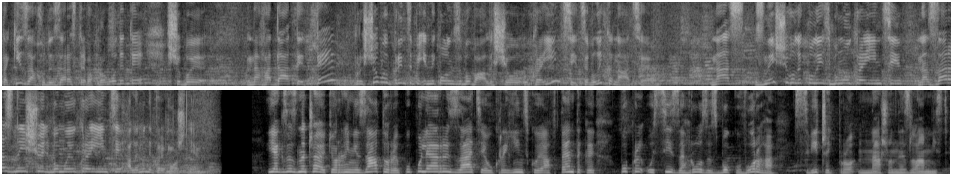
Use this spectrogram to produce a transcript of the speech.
Такі заходи зараз треба проводити, щоб нагадати те, про що ми в принципі і ніколи не забували, що українці це велика нація. Нас знищували колись, бо ми українці. Нас зараз знищують, бо ми українці, але ми не переможні. Як зазначають організатори, популяризація української автентики, попри усі загрози з боку ворога, свідчить про нашу незламність.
